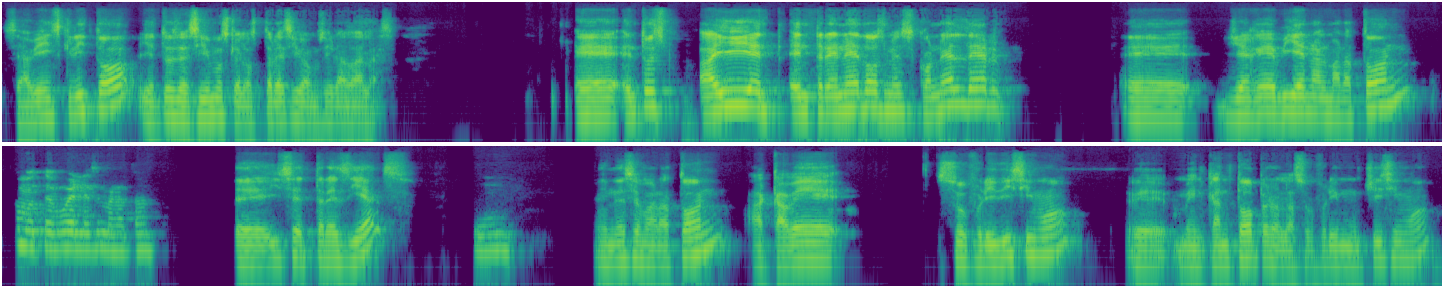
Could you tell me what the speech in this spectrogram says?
se había inscrito y entonces decidimos que los tres íbamos a ir a Dallas. Eh, entonces ahí en, entrené dos meses con Elder, eh, llegué bien al maratón, ¿Cómo te fue maratón? Eh, hice tres días Bien. en ese maratón, acabé sufridísimo, eh, me encantó, pero la sufrí muchísimo.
